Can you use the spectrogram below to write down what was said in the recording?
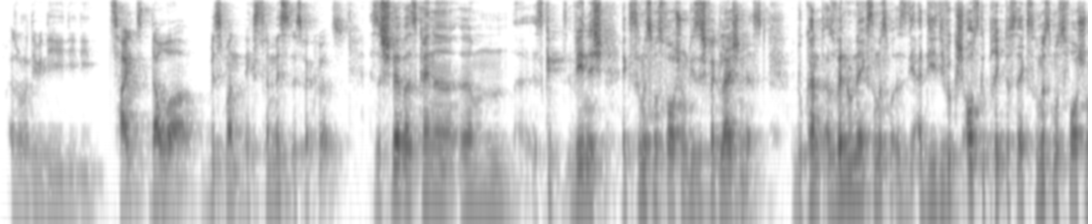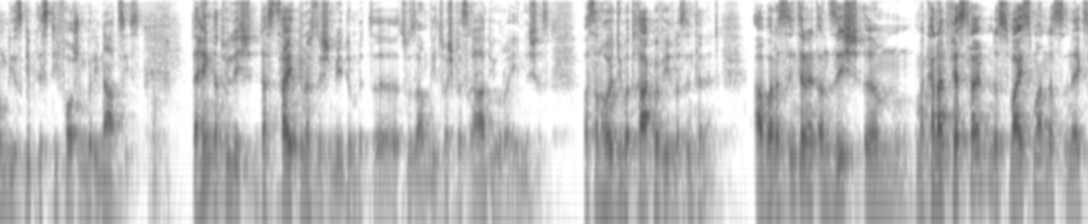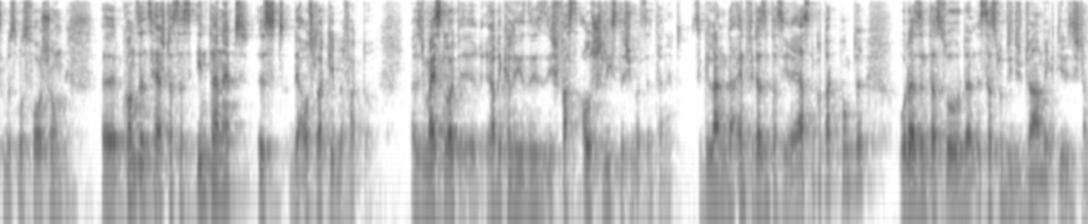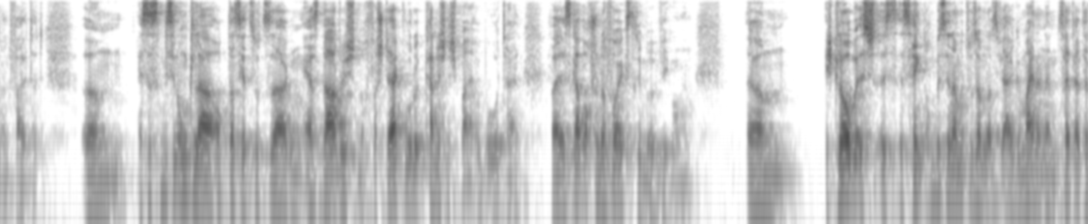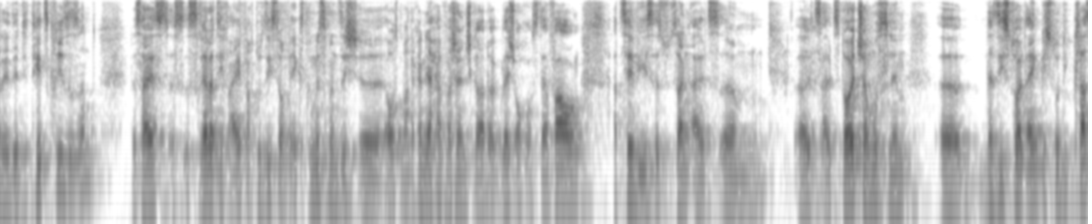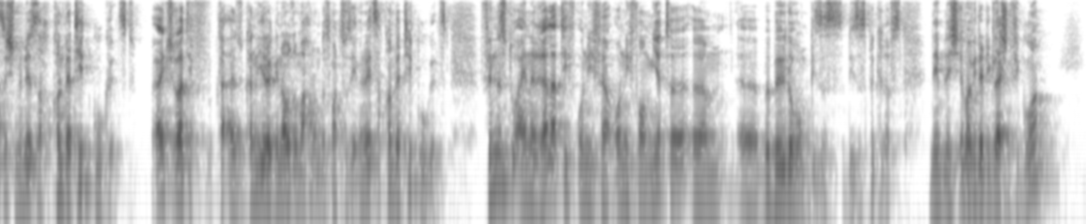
Also die, die, die, die Zeitdauer, bis man Extremist ist, verkürzt? Es ist schwer, weil es keine, ähm, es gibt wenig Extremismusforschung, die sich vergleichen lässt. Du kannst, also wenn du eine Extremismus, also die, die, die wirklich ausgeprägteste Extremismusforschung, die es gibt, ist die Forschung über die Nazis. Da hängt natürlich das zeitgenössische Medium mit äh, zusammen, wie zum Beispiel das Radio oder ähnliches, was dann heute übertragbar wäre, das Internet. Aber das Internet an sich, ähm, man kann halt festhalten, das weiß man, dass in der Extremismusforschung äh, Konsens herrscht, dass das Internet ist der ausschlaggebende Faktor. Also die meisten Leute radikalisieren sich fast ausschließlich übers Internet. Sie gelangen da, entweder sind das ihre ersten Kontaktpunkte oder sind das so, dann ist das so die Dynamik, die sich dann entfaltet. Ähm, es ist ein bisschen unklar, ob das jetzt sozusagen erst dadurch noch verstärkt wurde, kann ich nicht be beurteilen, weil es gab auch schon davor extreme Bewegungen. Ähm, ich glaube, es, es, es hängt auch ein bisschen damit zusammen, dass wir allgemein in einem Zeitalter der Identitätskrise sind. Das heißt, es ist relativ einfach. Du siehst auch, wie Extremismen sich äh, ausmachen. Da kann Yahya wahrscheinlich gerade gleich auch aus der Erfahrung erzählen, wie es ist, sozusagen als, ähm, als, als deutscher Muslim. Äh, da siehst du halt eigentlich so die klassischen, wenn du jetzt nach konvertiert googelst, eigentlich relativ, also kann jeder genauso machen, um das mal zu sehen. Wenn du jetzt nach konvertiert googelst, findest du eine relativ unifor- uniformierte ähm, äh, Bebilderung dieses, dieses Begriffs. Nämlich immer wieder die gleichen Figuren,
